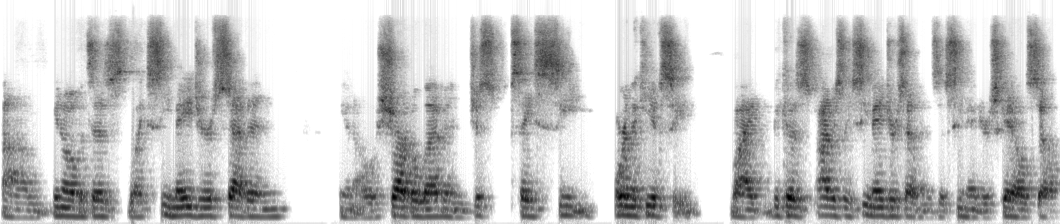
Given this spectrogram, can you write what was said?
um, you know, if it says like C major seven, you know, sharp 11, just say C or in the key of C, like, because obviously C major seven is a C major scale. So,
